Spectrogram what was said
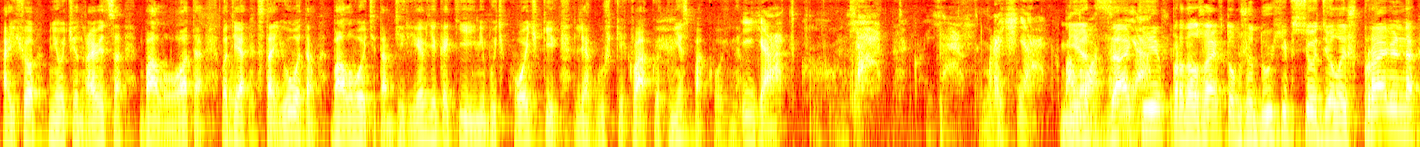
А еще мне очень нравится болото. Вот я стою в этом болоте, там деревья какие-нибудь, кочки, лягушки квакают, мне спокойно. И яд кругом, яд такой, яд, мрачняк, болото, Миядзаки, яд. продолжай в том же духе, все делаешь правильно,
